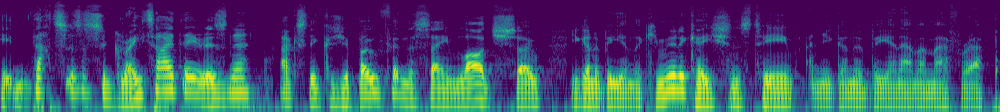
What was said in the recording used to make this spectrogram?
that's that's a great idea, isn't it? Actually, because you're both in the same lodge, so you're going to be in the communications team and you're going to be an MMF rep.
